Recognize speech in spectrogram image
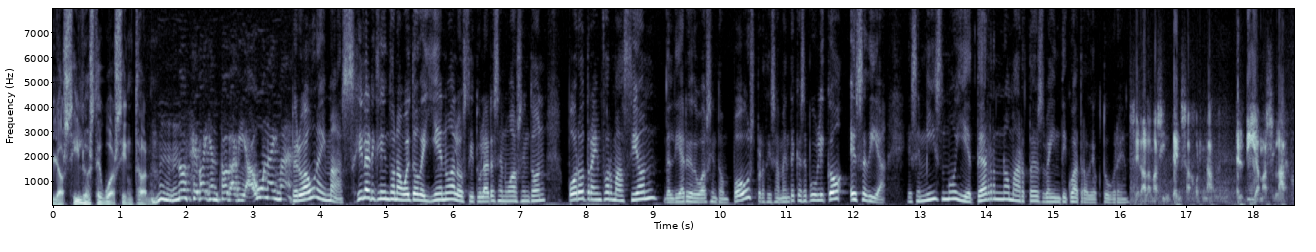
Los hilos de Washington. No se vayan todavía, aún hay más. Pero aún hay más. Hillary Clinton ha vuelto de lleno a los titulares en Washington por otra información del diario The Washington Post, precisamente que se publicó ese día, ese mismo y eterno martes 24 de octubre. Será la más intensa jornada, el día más largo.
